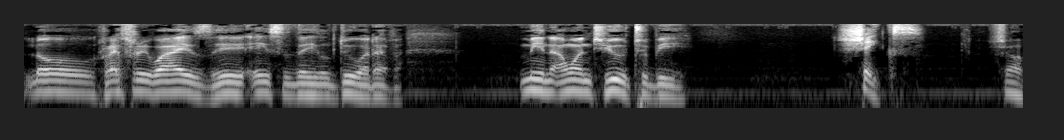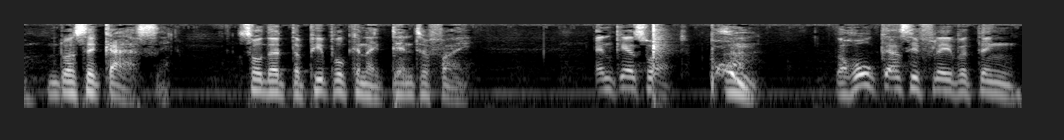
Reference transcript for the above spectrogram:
Low, referee wise, the ace is there. He'll do whatever. Mean, I want you to be shakes. Sure. Ndwasekasi, so that the people can identify. And guess what? Boom! The whole Kasi flavor thing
